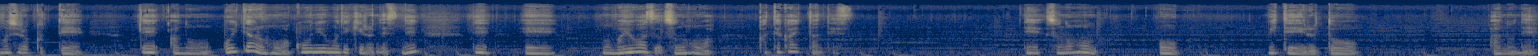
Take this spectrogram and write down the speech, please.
面白くってであの置いてある本は購入もできるんですねで、えー、もう迷わずその本は買って帰ったんですでその本を見ているとあのね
